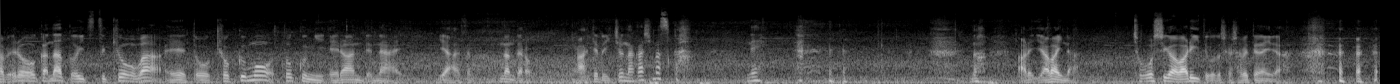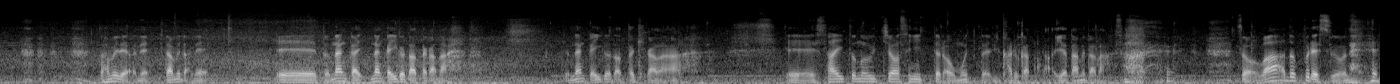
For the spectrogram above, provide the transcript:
喋ろうかなと言いつつ今日は、えーと、曲も特に選んでない。いやなんだろう。あけど一応流しますか。ね。なあれやばいな。調子が悪いってことしか喋ってないな。ダメだよね。ダメだね。えっ、ー、となんかなんかいいことあったかな。なんかいいことあったっけかな。えー、サイトの打ち合わせに行ったら思ってたより軽かった。いやダメだな。そうワードプレスをね。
